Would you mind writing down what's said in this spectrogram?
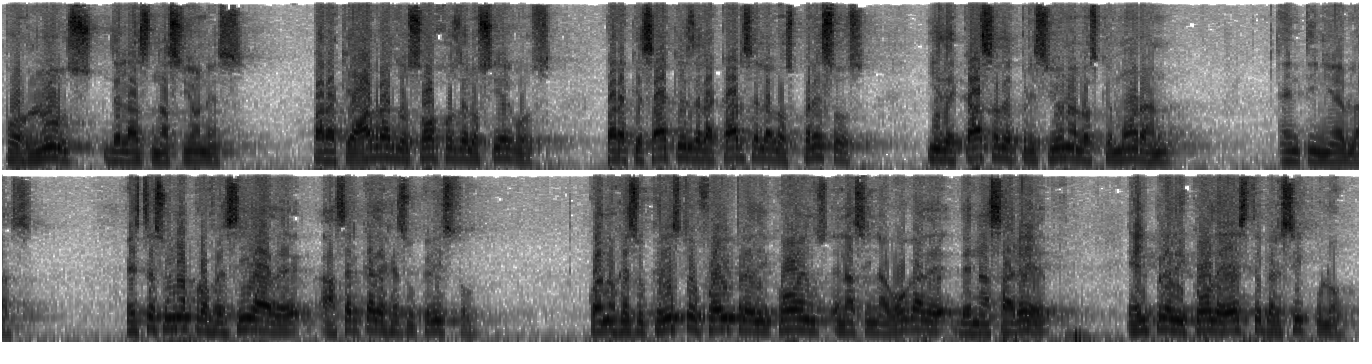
por luz de las naciones, para que abras los ojos de los ciegos, para que saques de la cárcel a los presos y de casa de prisión a los que moran en tinieblas esta es una profecía de, acerca de Jesucristo. Cuando Jesucristo fue y predicó en, la sinagoga de, de, Nazaret, él predicó de este versículo.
